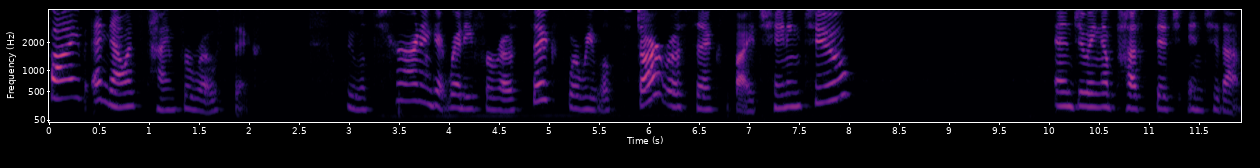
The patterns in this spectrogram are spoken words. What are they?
five, and now it's time for row six. We will turn and get ready for row six, where we will start row six by chaining two and doing a puff stitch into that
